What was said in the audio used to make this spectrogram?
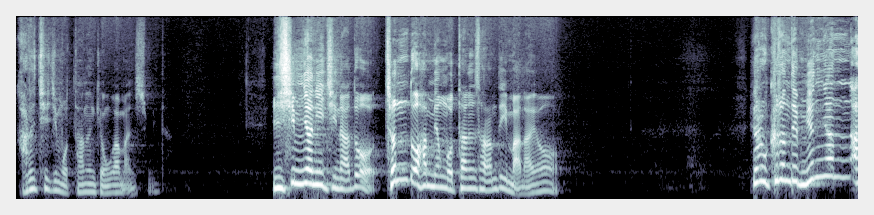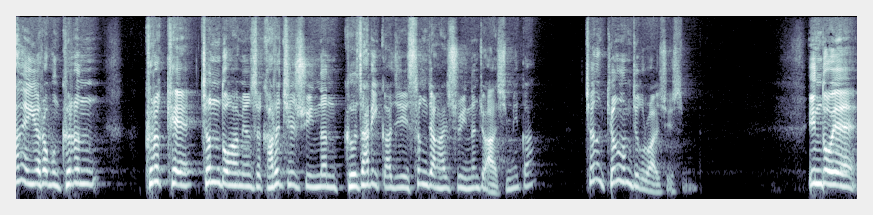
가르치지 못하는 경우가 많습니다 20년이 지나도 전도 한 명 못하는 사람들이 많아요 여러분 그런데 몇 년 안에 여러분 그런 그렇게 전도하면서 가르칠 수 있는 그 자리까지 성장할 수 있는 줄 아십니까? 저는 경험적으로 알 수 있습니다. 인도에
